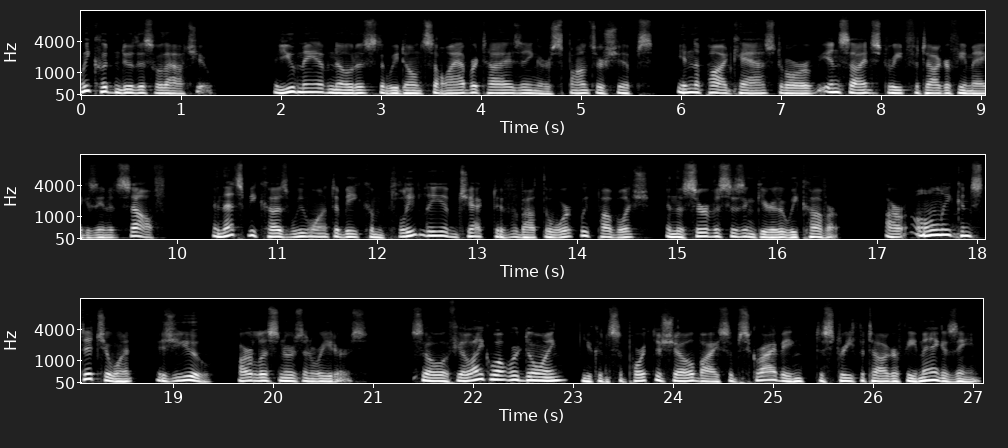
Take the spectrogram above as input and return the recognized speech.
We couldn't do this without you. You may have noticed that we don't sell advertising or sponsorships in the podcast or inside Street Photography Magazine itself. And that's because we want to be completely objective about the work we publish and the services and gear that we cover. Our only constituent is you, our listeners and readers. So if you like what we're doing, you can support the show by subscribing to Street Photography Magazine.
